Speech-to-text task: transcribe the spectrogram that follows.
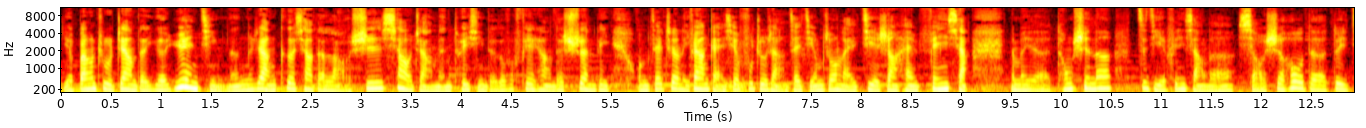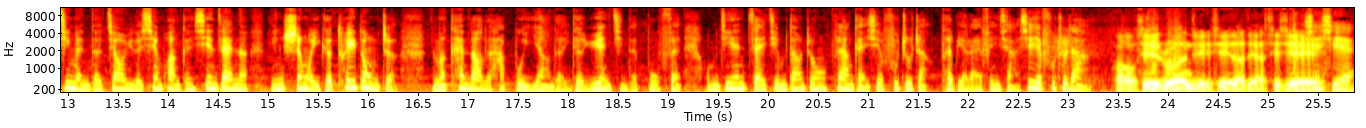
也帮助这样的一个愿景，能让各校的老师、校长们推行的都非常的顺利。我们在这里非常感谢副处长在节目中来介绍和分享。那么同时呢，自己也分享了小时候的对金门的教育的现况，跟现在呢，您身为一个推动者，那么看到了它不一样的一个愿景的部分。我们今天在节目当中非常感谢副处长特别来分享，谢谢副处长。好，谢谢若兰姐，谢谢大家，谢谢，谢谢。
